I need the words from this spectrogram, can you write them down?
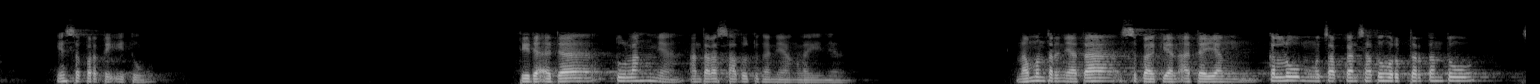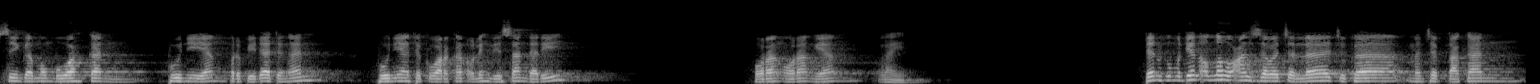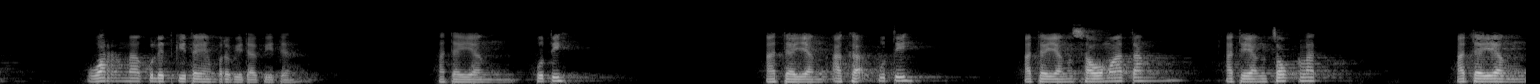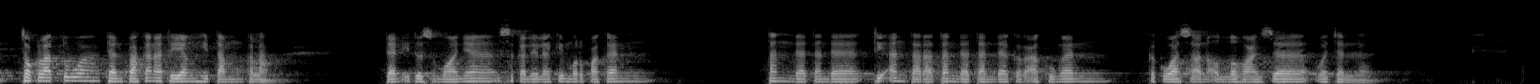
Ya seperti itu. Tidak ada tulangnya antara satu dengan yang lainnya. Namun ternyata sebagian ada yang kelu mengucapkan satu huruf tertentu sehingga membuahkan bunyi yang berbeda dengan bunyi yang dikeluarkan oleh lisan dari orang-orang yang lain. Dan kemudian Allah Azza wa Jalla juga menciptakan warna kulit kita yang berbeda-beda. Ada yang putih, ada yang agak putih, ada yang sawo matang, ada yang coklat, ada yang coklat tua dan bahkan ada yang hitam kelam. Dan itu semuanya sekali lagi merupakan tanda-tanda di antara tanda-tanda keagungan kekuasaan Allah Azza wa Jalla.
